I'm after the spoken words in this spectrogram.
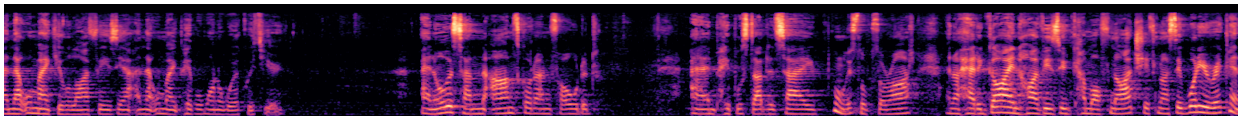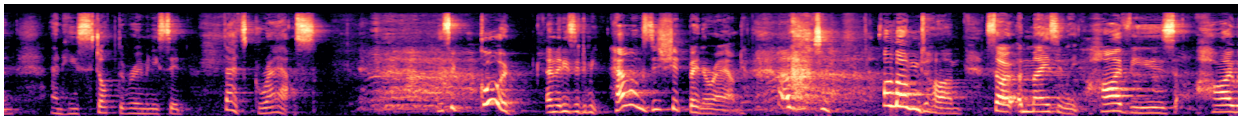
and that will make your life easier and that will make people want to work with you. And all of a sudden, arms got unfolded and people started to say, oh, this looks all right. And I had a guy in high vis who'd come off night shift and I said, what do you reckon? And he stopped the room and he said, that's grouse. he said, good. And then he said to me, how long has this shit been around? a long time. So amazingly, high views, high,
